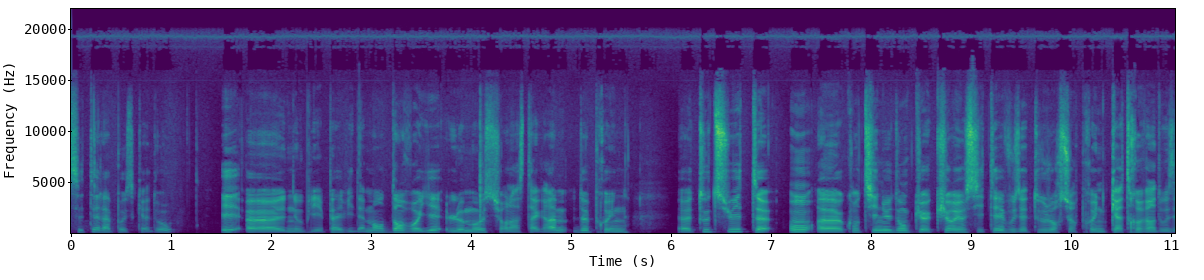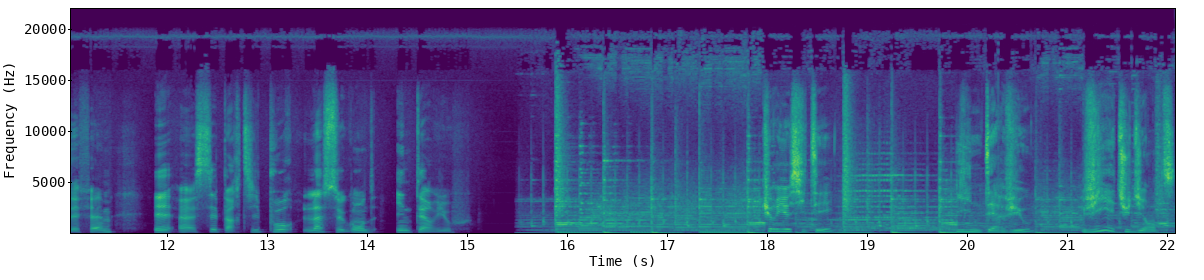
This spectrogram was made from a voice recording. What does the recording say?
C'était la pause cadeau. Et euh, n'oubliez pas évidemment d'envoyer le mot sur l'Instagram de Prune. Euh, tout de suite, on euh, continue donc Curiosité. Vous êtes toujours sur Prune 92 FM. Et c'est parti pour la seconde interview. Curiosité, l'interview, vie étudiante.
